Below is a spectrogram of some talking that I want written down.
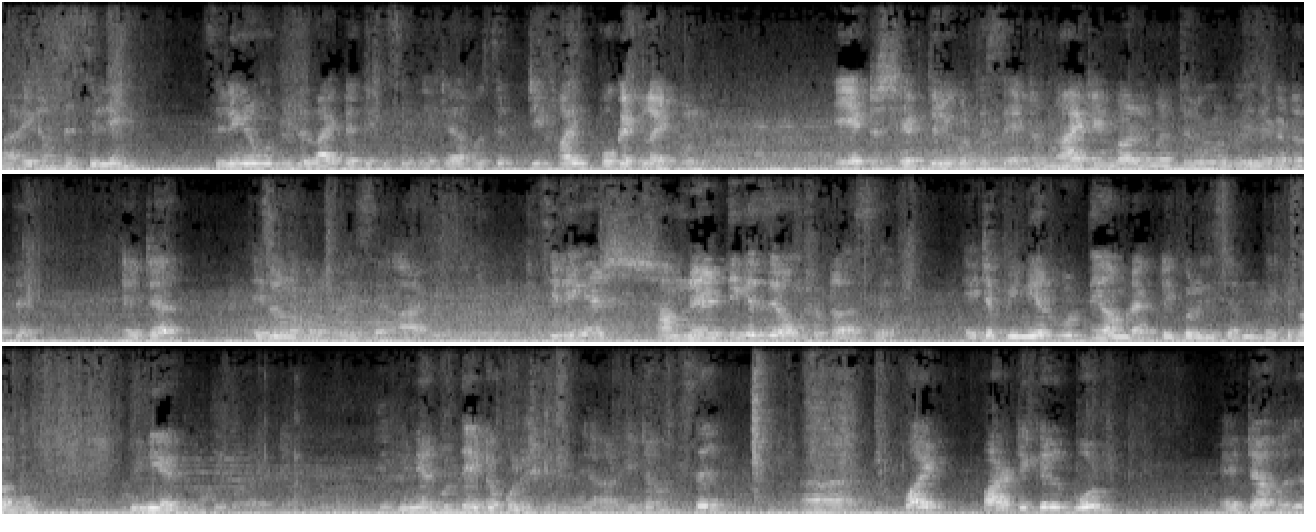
আর এটা হচ্ছে সিলিং সিলিং এর মধ্যে যে লাইটটা দেখেছেন, এটা হচ্ছে টি ফাইভ পকেট লাইট বলে। এই একটা শেড তৈরি করতেছে, একটা নাইট এনভায়রনমেন্ট তৈরি করবে এই জায়গাটাতে। এটা এই জন্য করা হয়েছে। আর সিলিং এর সামনের দিকে যে অংশটা আছে, এটা বিনিয়ার বোর্ড দিয়ে আমরা একটাই করে দিচ্ছি আপনি দেখতে পাবেন। বিনিয়ার বোর্ড দিয়ে করা এটা। এই বিনিয়ার বোর্ড দিয়ে এটাও পলিশ করে দিই আর এটা হচ্ছে হোয়াইট পার্টিকেল বোর্ড এটা হচ্ছে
